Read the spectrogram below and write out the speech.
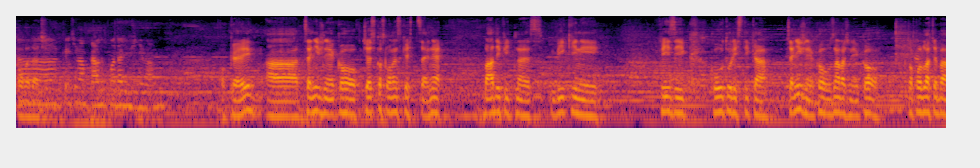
povedať. Keď ti mám pravdu povedať, už nemám. OK. A ceníš niekoho v československej scéne? Body fitness, bikini, fyzik, kulturistika. Ceníš niekoho, uznávaš niekoho, kto podľa teba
